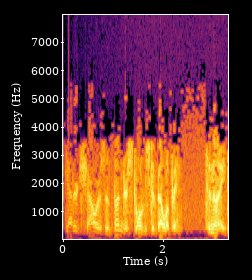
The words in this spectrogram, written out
Scattered showers and thunderstorms developing. Tonight,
